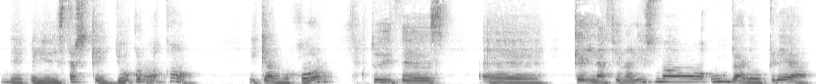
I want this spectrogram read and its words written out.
De periodistas que yo conozco y que a lo mejor tú dices, eh, que el nacionalismo húngaro crea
